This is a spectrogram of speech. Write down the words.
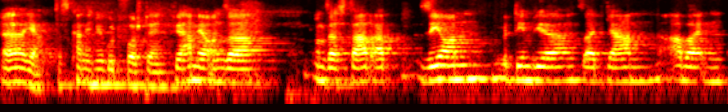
Äh, ja, das kann ich mir gut vorstellen. Wir haben ja unser, unser Startup Seon, mit dem wir seit Jahren arbeiten.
